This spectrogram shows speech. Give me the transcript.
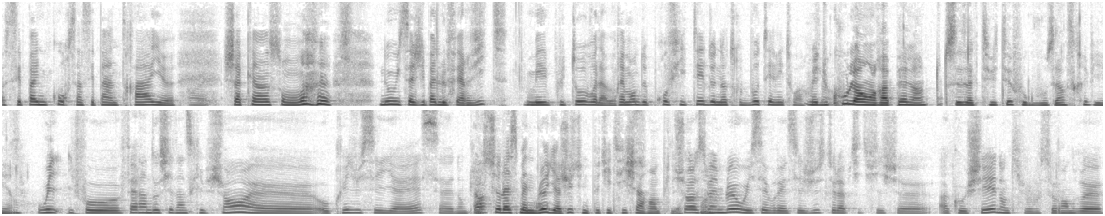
c'est pas une course, hein, c'est pas un trail. Chacun son. Nous, il s'agit pas de le faire vite, mais plutôt voilà, vraiment de profiter de notre beau territoire. Mais du coup, là, on le rappelle, hein, toutes ces activités, il faut que vous vous inscriviez. Hein. Oui, il faut faire un dossier d'inscription euh, auprès du CIAS. Donc là, sur la semaine bleue, il y a juste une petite fiche à remplir. Sur la semaine bleue, oui, c'est vrai, c'est juste la petite fiche euh, à cocher. Donc, il faut se rendre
